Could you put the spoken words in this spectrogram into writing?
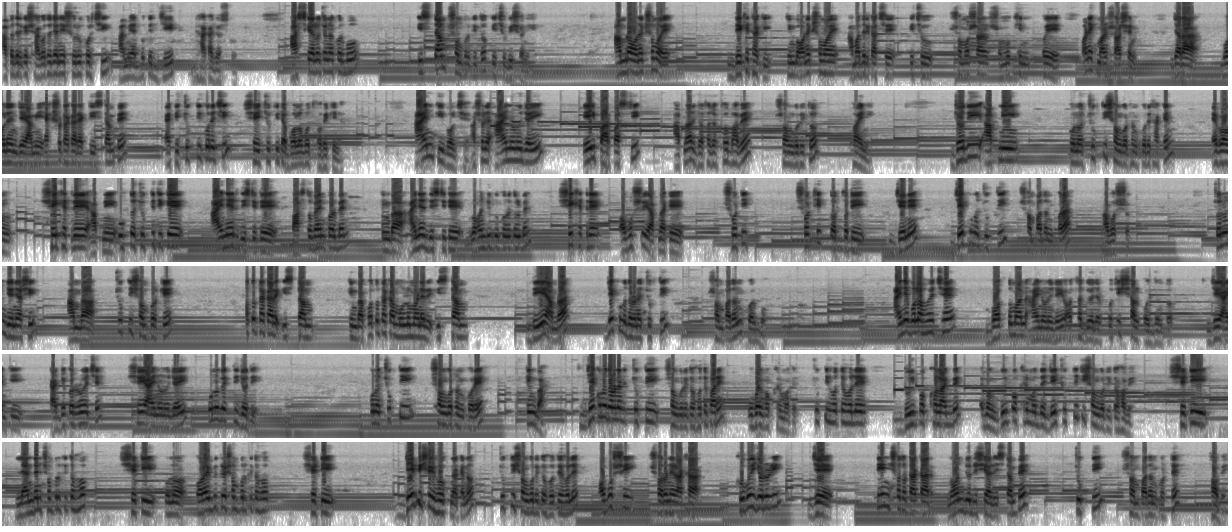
আপনাদেরকে স্বাগত জানিয়ে শুরু করছি আমি অ্যাডভোকেট জিৎ, ঢাকা জস্কো আজকে আলোচনা করব স্টাম্প সম্পর্কিত কিছু বিষয় নিয়ে। আমরা অনেক সময় দেখে থাকি কিংবা অনেক সময় আমাদের কাছে কিছু সমস্যার সম্মুখীন হয়ে অনেক মানুষ আসেন যারা বলেন যে আমি একশো টাকার একটি স্টাম্পে একটি চুক্তি করেছি, সেই চুক্তিটা বলবৎ হবে কিনা। আইন কি বলছে? আসলে আইন অনুযায়ী এই পারপাসটি আপনার যথাযথভাবে সংগঠিত হয়নি। যদি আপনি কোনো চুক্তি সংগঠন করে থাকেন এবং সেই ক্ষেত্রে আপনি উক্ত চুক্তিটিকে আইনের দৃষ্টিতে বাস্তবায়ন করবেন কিংবা আইনের দৃষ্টিতে গ্রহণযোগ্য করে তুলবেন সেই ক্ষেত্রে অবশ্যই আপনাকে সঠিক সঠিক তথ্যটি জেনে যে কোনো চুক্তি সম্পাদন করা আবশ্যক। চলুন জেনে আসি, আমরা চুক্তি সম্পর্কে কত টাকার স্টাম্প কিংবা কত টাকা মূল্যমানের স্টাম্প দিয়ে আমরা যে কোনো ধরনের চুক্তি সম্পাদন করব। আইনে বলা হয়েছে, বর্তমান আইন অনুযায়ী, অর্থাৎ দুই সাল পর্যন্ত যে আইনটি কার্যকর রয়েছে, সেই আইন অনুযায়ী কোনো ব্যক্তি যদি কোনো চুক্তি সংগঠন করে কিংবা যে কোনো ধরনের চুক্তি সংগঠিত হতে পারে, উভয় পক্ষের মধ্যে চুক্তি হতে হলে দুই পক্ষ লাগবে এবং দুই পক্ষের মধ্যে যে চুক্তিটি সংগঠিত হবে, সেটি লেনদেন সম্পর্কিত হোক, সেটি কোনো ক্রয় বিক্রয় সম্পর্কিত হোক, সেটি যে বিষয় হোক না কেন, চুক্তি সংগঠিত হতে হলে অবশ্যই স্মরণে রাখা খুবই জরুরি যে তিন শত টাকার নন জুডিশিয়াল স্টাম্পে চুক্তি সম্পাদন করতে হবে।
